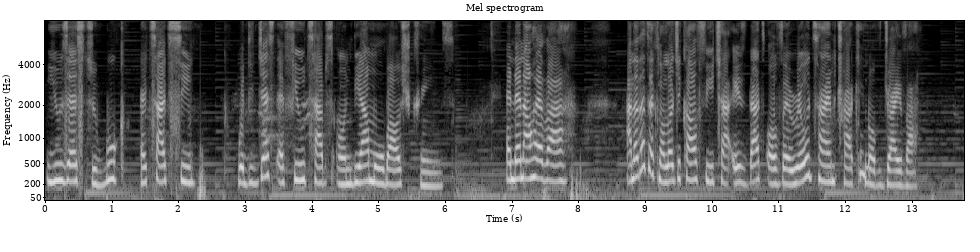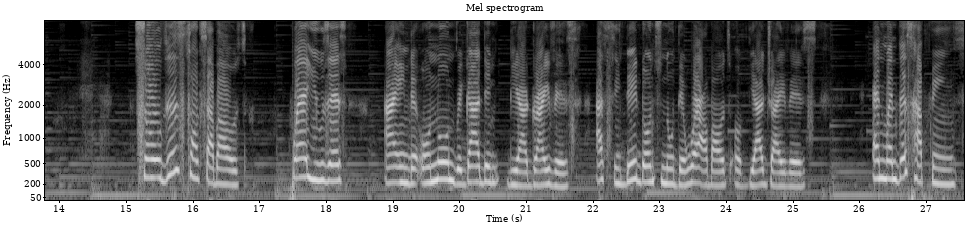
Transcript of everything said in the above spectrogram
users to book a taxi with just a few taps on their mobile screens. And then, however, another technological feature is that of a real-time tracking of driver. So this talks about where users are in the unknown regarding their drivers, as in they don't know the whereabouts of their drivers. And when this happens,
